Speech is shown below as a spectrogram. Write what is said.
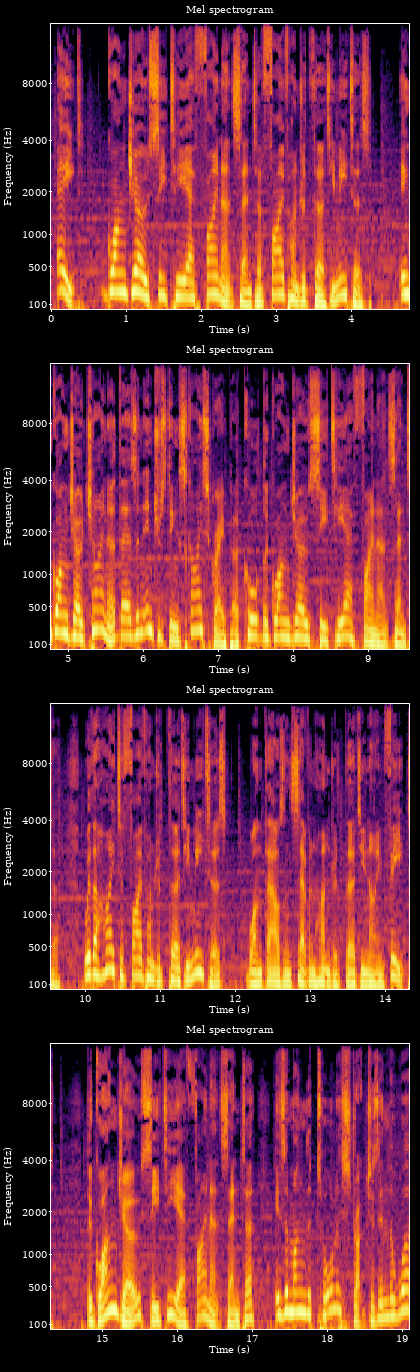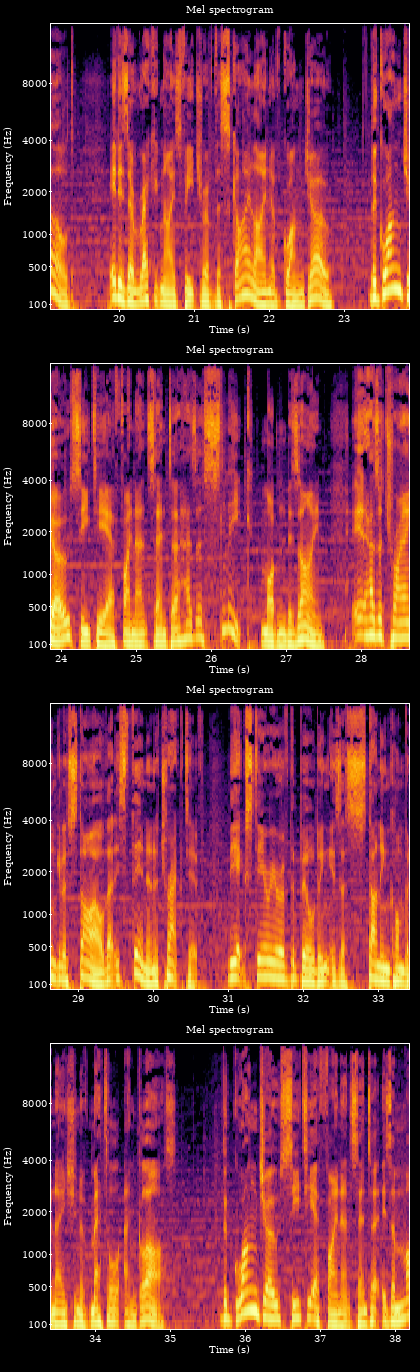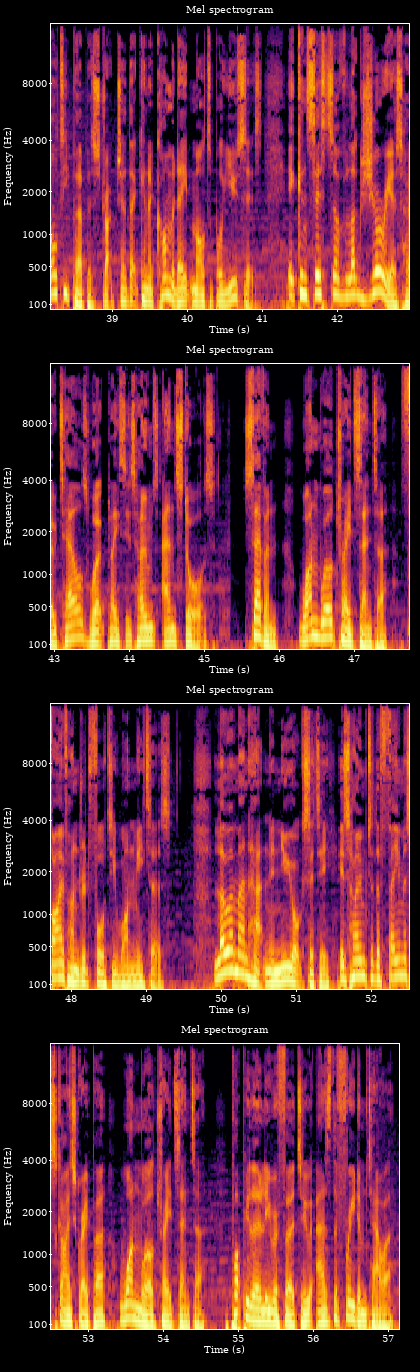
8. Guangzhou CTF Finance Center 530 meters. In Guangzhou, China, there's an interesting skyscraper called the Guangzhou CTF Finance Center. With a height of 530 meters, 1,739 feet. The Guangzhou CTF Finance Center is among the tallest structures in the world. It is a recognized feature of the skyline of Guangzhou. The Guangzhou CTF Finance Center has a sleek, modern design. It has a triangular style that is thin and attractive. The exterior of the building is a stunning combination of metal and glass. The Guangzhou CTF Finance Center is a multi-purpose structure that can accommodate multiple uses. It consists of luxurious hotels, workplaces, homes and stores. 7. One World Trade Center, 541 meters. Lower Manhattan in New York City is home to the famous skyscraper One World Trade Center, popularly referred to as the Freedom Tower.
